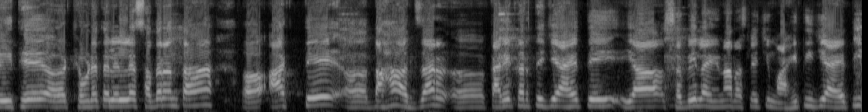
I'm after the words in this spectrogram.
इथे ठेवण्यात आलेल्या आहेत. साधारणतः आठ ते दहा हजार कार्यकर्ते जे आहेत ते या सभेला येणार असल्याची माहिती जी आहे ती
